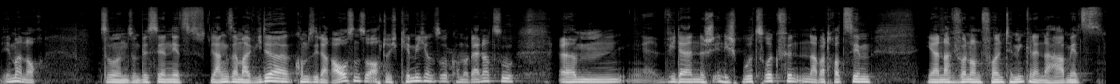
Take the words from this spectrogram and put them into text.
immer noch so, so ein bisschen jetzt langsam mal wieder, kommen sie da raus und so, auch durch Kimmich und so, kommen wir gleich noch zu, ähm, wieder in die Spur zurückfinden, aber trotzdem ja nach wie vor noch einen vollen Terminkalender haben. Jetzt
